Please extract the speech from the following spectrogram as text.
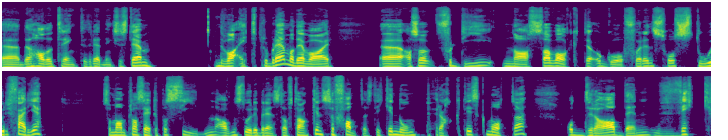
Eh, den hadde trengt et redningssystem. Det var ett problem, og det var eh, altså fordi NASA valgte å gå for en så stor ferje som man plasserte på siden av den store brennstofftanken, så fantes det ikke noen praktisk måte å dra den vekk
